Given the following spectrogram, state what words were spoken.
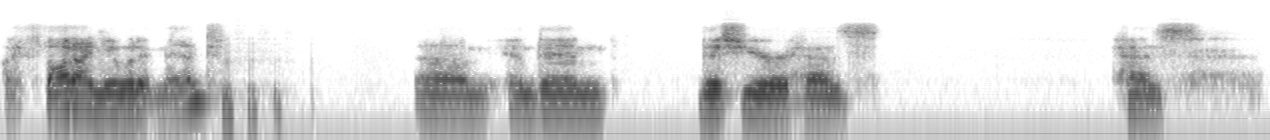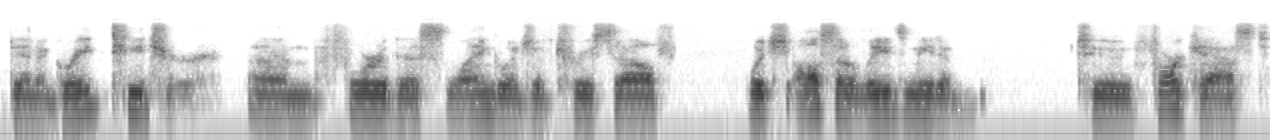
I thought I knew what it meant, um, and then this year has has been a great teacher um, for this language of true self, which also leads me to to forecast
